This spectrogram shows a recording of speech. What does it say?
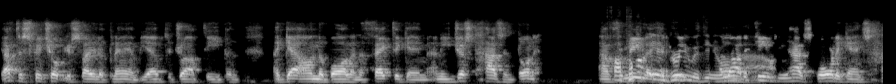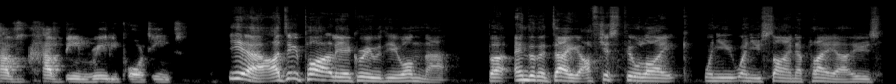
you have to switch up your style of play and be able to drop deep and, and get on the ball and affect the game. And he just hasn't done it. And I for me, partly like, agree with you a lot that. of teams he has scored against have have been really poor teams. Yeah, I do partly agree with you on that. But end of the day, I just feel like when you when you sign a player who's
